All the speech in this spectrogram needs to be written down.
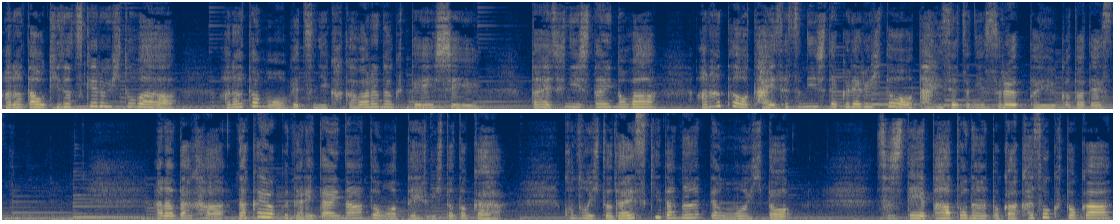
あなたを傷つける人はあなたも別に関わらなくていいし大事にしたいのはあなたを大切にしてくれる人を大切にするということです。あなたが仲良くなりたいなと思っている人とかこの人大好きだなって思う人。そしてパートナーとか家族とか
